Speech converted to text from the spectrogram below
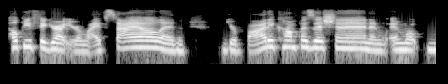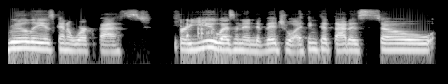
help you figure out your lifestyle and your body composition and, and what really is going to work best for you as an individual. I think that that is so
